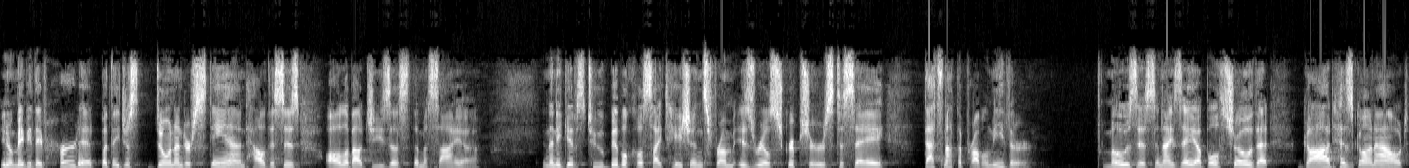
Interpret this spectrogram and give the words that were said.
You know, maybe they've heard it, but they just don't understand how this is all about Jesus, the Messiah. And then he gives two biblical citations from Israel's scriptures to say that's not the problem either. Moses and Isaiah both show that God has gone out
